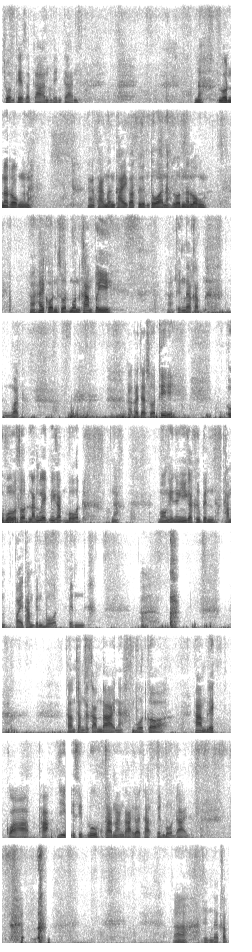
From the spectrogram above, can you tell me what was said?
ช่วงเทศกาลเป็นการนะรณรงค์นะทางเมืองไทยก็ตื่นตัวนะรณรงค์ให้คนสวดมนต์ข้ามปีถึงแล้วครับถึงวัดก็จะสวดที่อุโบสถหลังเล็กนี่ครับ โบสถ์นะมองเห็นอย่างนี้ก็คือเป็นทำไว้ทำเป็นโบสถ์เป็น ทำสังฆกรรมได้นะโบสถ์ก็ห้ามเล็กกว่าพระยี่สิบรูปถ้านั่งได้ก็ถ้าเป็นโบสถ์ได้นะถึงแล้วครับ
